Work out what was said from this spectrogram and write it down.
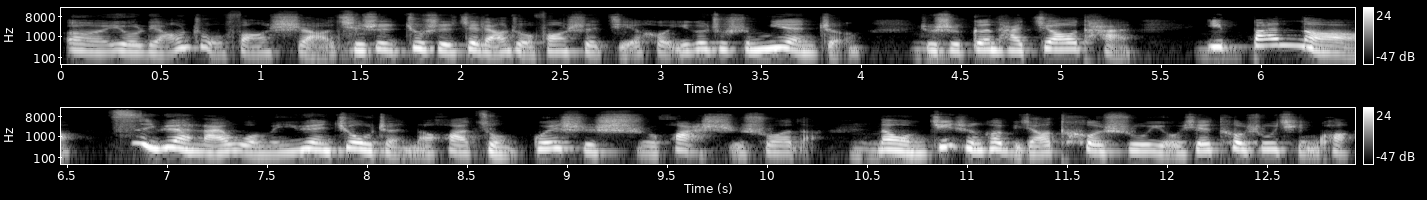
呃，有两种方式啊，其实就是这两种方式结合，一个就是面诊，就是跟他交谈。一般呢，自愿来我们医院就诊的话，总归是实话实说的。那我们精神科比较特殊，有些特殊情况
